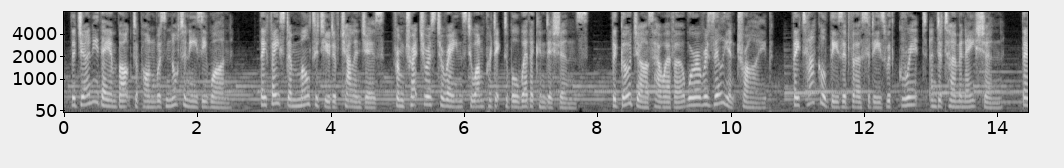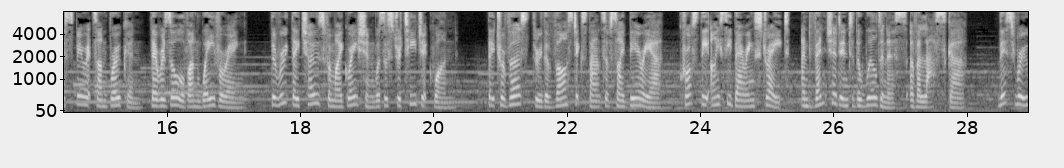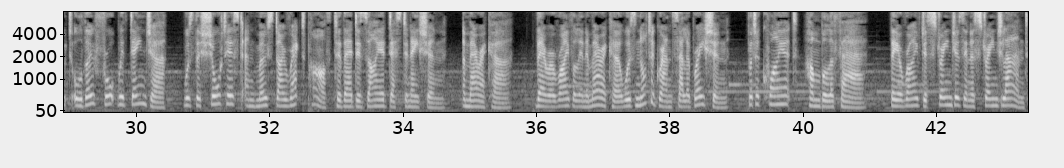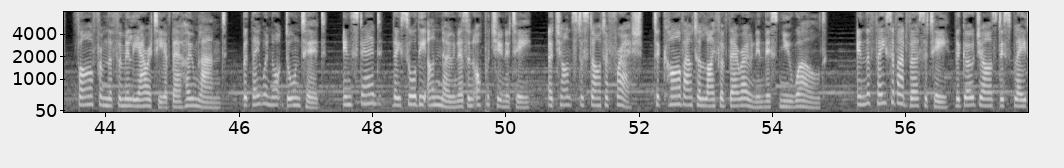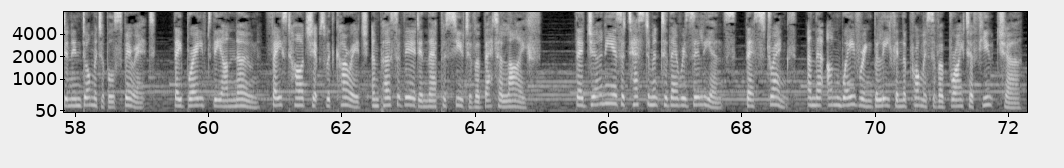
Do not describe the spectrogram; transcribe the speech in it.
The journey they embarked upon was not an easy one. They faced a multitude of challenges, from treacherous terrains to unpredictable weather conditions. The Gojars, however, were a resilient tribe. They tackled these adversities with grit and determination, their spirits unbroken, their resolve unwavering. The route they chose for migration was a strategic one, they traversed through the vast expanse of Siberia, crossed the icy Bering Strait, and ventured into the wilderness of Alaska. This route, although fraught with danger, was the shortest and most direct path to their desired destination, America. Their arrival in America was not a grand celebration, but a quiet, humble affair. They arrived as strangers in a strange land, far from the familiarity of their homeland, but they were not daunted. Instead, they saw the unknown as an opportunity, a chance to start afresh, to carve out a life of their own in this new world. In the face of adversity, the Gojars displayed an indomitable spirit. They braved the unknown, faced hardships with courage, and persevered in their pursuit of a better life. Their journey is a testament to their resilience, their strength, and their unwavering belief in the promise of a brighter future.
